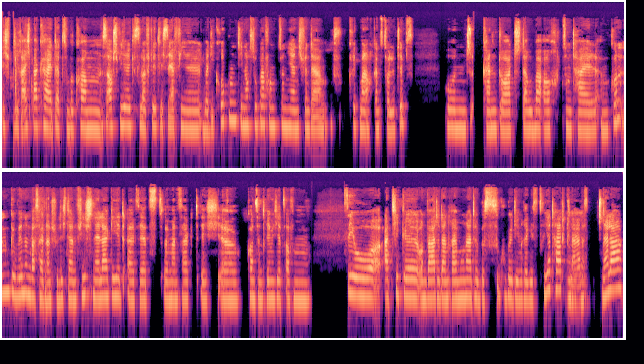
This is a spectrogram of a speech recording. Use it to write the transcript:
ich die Reichbarkeit dazu bekommen, ist auch schwierig. Es läuft wirklich sehr viel über die Gruppen, die noch super funktionieren. Ich finde, da kriegt man auch ganz tolle Tipps und kann dort darüber auch zum Teil ähm, Kunden gewinnen, was halt natürlich dann viel schneller geht, als jetzt, wenn man sagt, ich äh, konzentriere mich jetzt auf einen SEO-Artikel und warte dann drei Monate, bis Google den registriert hat. Klar, mhm. das geht schneller.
